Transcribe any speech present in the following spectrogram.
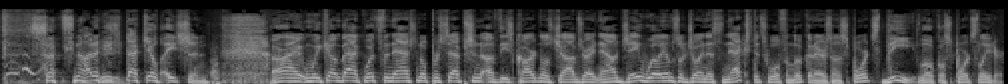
so it's not any speculation. All right, when we come back, what's the national perception of these Cardinals jobs right now? Jay Williams will join us next. It's Wolf and Luke on Arizona Sports, the local sports leader.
